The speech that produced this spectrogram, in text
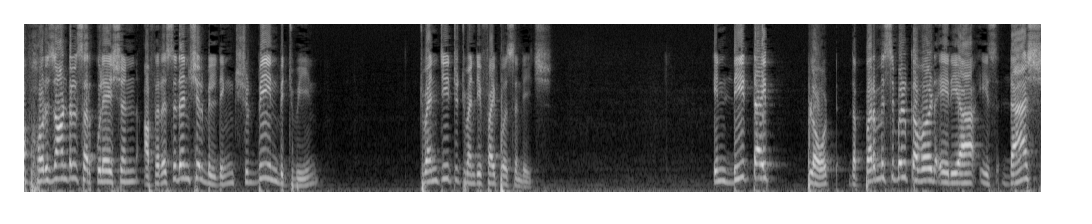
of horizontal circulation of a residential building should be in between 20 to 25 percentage. In D-type plot, the permissible covered area is dash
